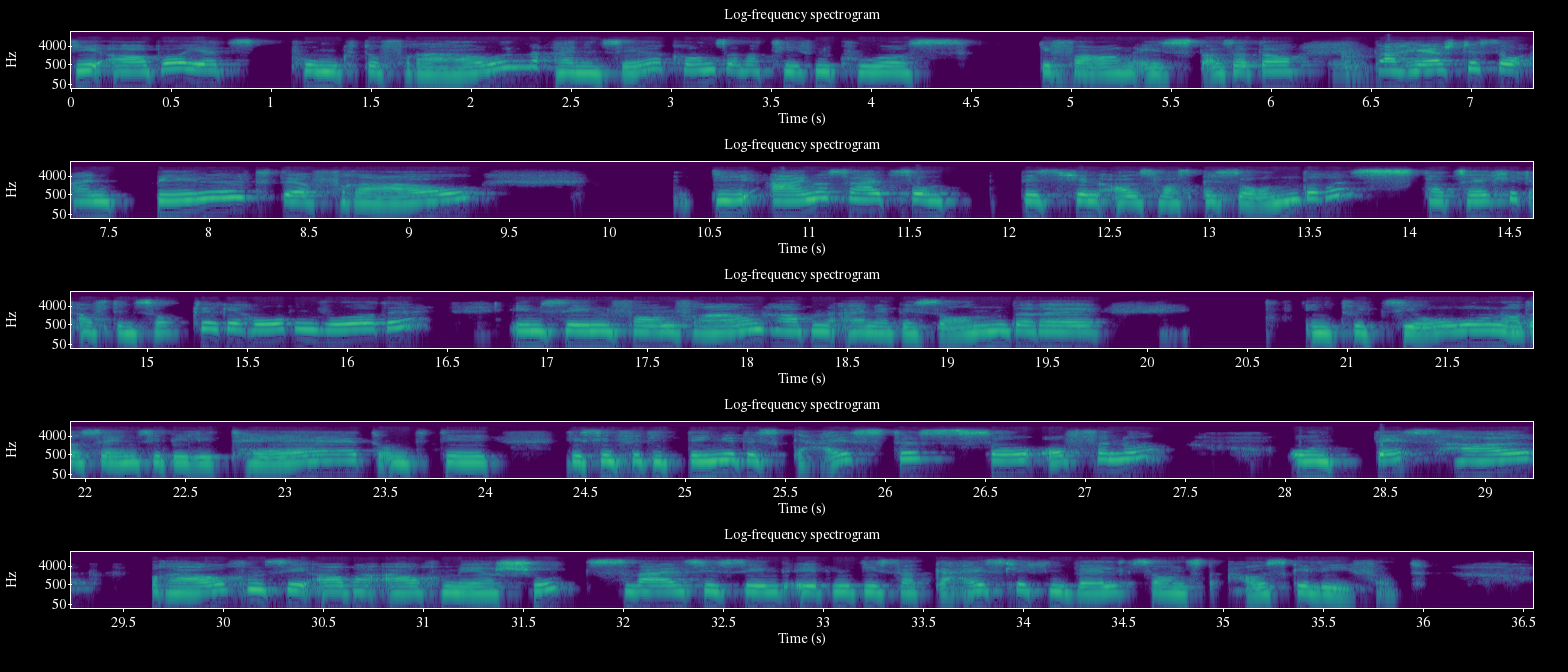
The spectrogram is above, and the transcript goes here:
die aber jetzt puncto Frauen einen sehr konservativen Kurs gefahren ist. Also da, da herrschte so ein Bild der Frau, die einerseits so ein bisschen als was Besonderes tatsächlich auf den Sockel gehoben wurde, im Sinn von Frauen haben eine besondere Intuition oder Sensibilität und die, die sind für die Dinge des Geistes so offener und deshalb brauchen sie aber auch mehr Schutz, weil sie sind eben dieser geistlichen Welt sonst ausgeliefert.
